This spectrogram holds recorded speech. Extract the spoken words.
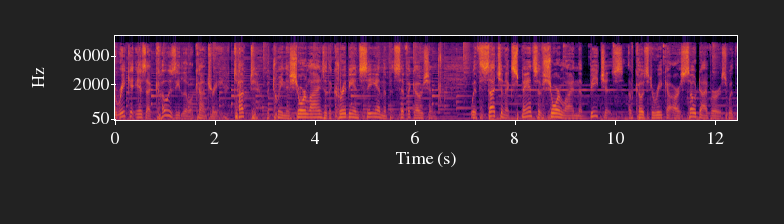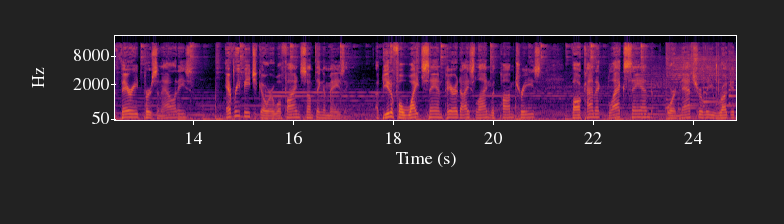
Rica is a cozy little country tucked between the shorelines of the Caribbean Sea and the Pacific Ocean. With such an expansive shoreline, the beaches of Costa Rica are so diverse with varied personalities. Every beachgoer will find something amazing a beautiful white sand paradise lined with palm trees, volcanic black sand, or naturally rugged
